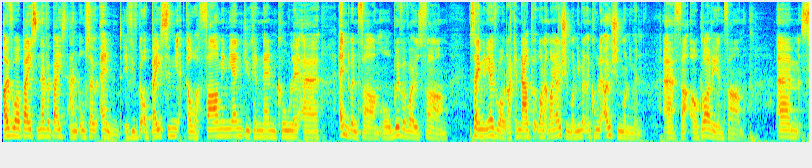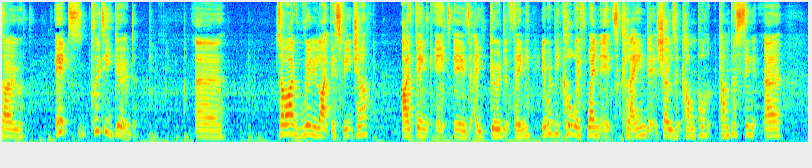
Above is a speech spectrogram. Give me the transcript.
overworld base, nether base, and also end. If you've got a base in the or a farm in the end, you can then call it a Enderman farm or Wither Rose farm. Same in the overworld. I can now put one at my ocean monument and call it Ocean Monument uh, or Guardian Farm. Um, so it's pretty good. Uh, so I really like this feature. I think it is a good thing. It would be cool if when it's claimed it shows a comp compassing uh,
